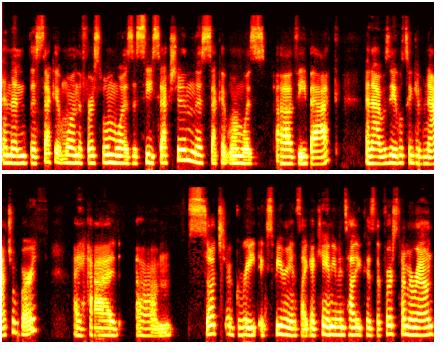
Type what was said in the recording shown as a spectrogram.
And then the second one, the first one was a C section, the second one was uh, VBAC. And I was able to give natural birth. I had um, such a great experience. Like, I can't even tell you because the first time around,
